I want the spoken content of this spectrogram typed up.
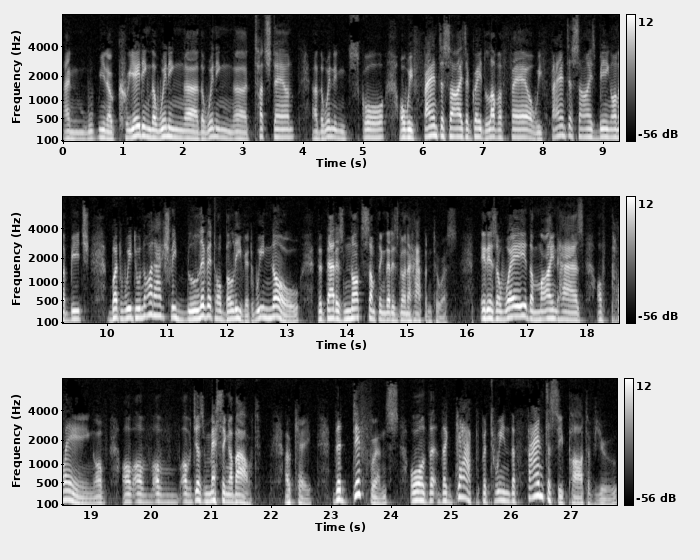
and you know creating the winning uh, the winning uh, touchdown, uh, the winning score, or we fantasize a great love affair, or we fantasize being on a beach, but we do not actually live it or believe it. We know that that is not something that is going to happen to us. It is a way the mind has of playing, of of of of, of just messing about. Okay. The difference or the, the gap between the fantasy part of you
